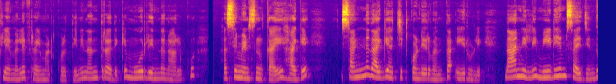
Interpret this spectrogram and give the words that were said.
ಫ್ಲೇಮಲ್ಲೇ ಫ್ರೈ ಮಾಡ್ಕೊಳ್ತೀನಿ. ನಂತರ ಅದಕ್ಕೆ ಮೂರರಿಂದ ನಾಲ್ಕು ಹಸಿಮೆಣಸಿನಕಾಯಿ, ಹಾಗೆ ಸಣ್ಣದಾಗಿ ಹಚ್ಚಿಟ್ಕೊಂಡಿರುವಂಥ ಈರುಳ್ಳಿ. ನಾನಿಲ್ಲಿ ಮೀಡಿಯಮ್ ಸೈಜಿಂದು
